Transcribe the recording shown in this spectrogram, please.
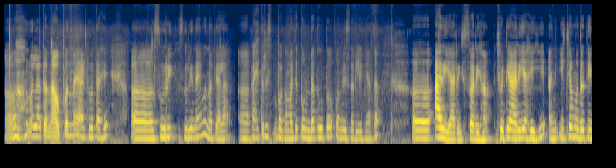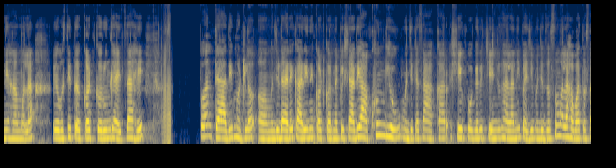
मला आता नाव पण नाही आठवत आहे. सुरी सुरी नाही म्हणत याला. काहीतरी बघा माझ्या तोंडात होतं पण विसरली मी आता. आरी आरी सॉरी हां. छोटी आरी आहे ही आणि हिच्या मदतीने हा मला व्यवस्थित कट करून घ्यायचा आहे. पण त्याआधी म्हटलं म्हणजे डायरेक्ट आरीने कट करण्यापेक्षा आधी आखून घेऊ. म्हणजे त्याचा आकार शेप वगैरे चेंज झाला नाही पाहिजे. म्हणजे जसं मला हवा तसा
